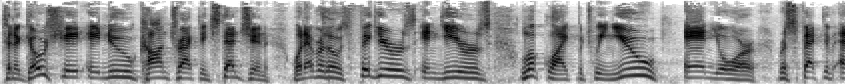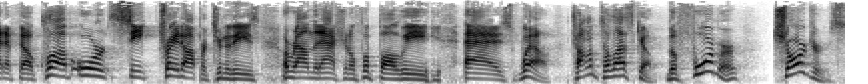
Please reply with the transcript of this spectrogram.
to negotiate a new contract extension, whatever those figures and years look like between you and your respective NFL club, or seek trade opportunities around the National Football League as well. Tom Telesco, the former Chargers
